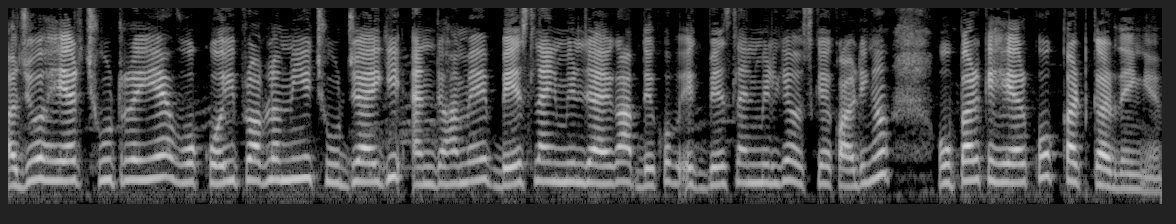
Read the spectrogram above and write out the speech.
और जो हेयर छूट रही है वो कोई प्रॉब्लम नहीं है छूट जाएगी एंड हमें बेस लाइन मिल जाएगा। आप देखो एक बेस लाइन मिल गया उसके अकॉर्डिंग हम ऊपर के हेयर को कट कर देंगे।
